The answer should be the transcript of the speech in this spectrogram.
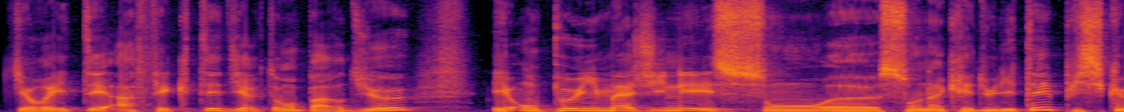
qui aurait été affectée directement par Dieu. Et on peut imaginer son, son incrédulité, puisque,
